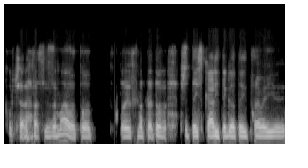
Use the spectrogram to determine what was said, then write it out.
kurczę, ale was jest za mało, to to jest to przy tej skali tego, tej całej, y,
